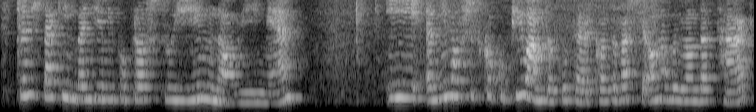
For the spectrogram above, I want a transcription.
w czymś takim będzie mi po prostu zimno w zimie. I mimo wszystko kupiłam to futerko. Zobaczcie, ono wygląda tak.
